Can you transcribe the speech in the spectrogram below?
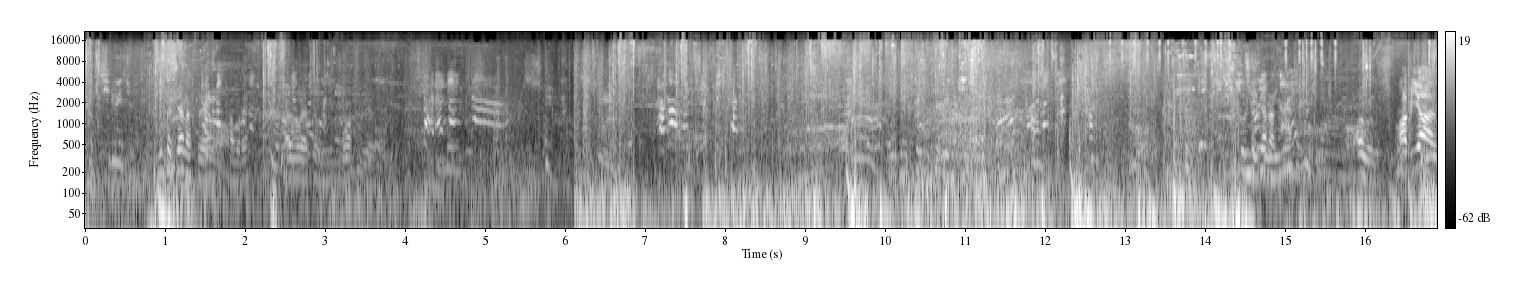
나이스 미스터 지않았어요. 아무래. 아이고 약간 뭐가 그래요 아 미안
